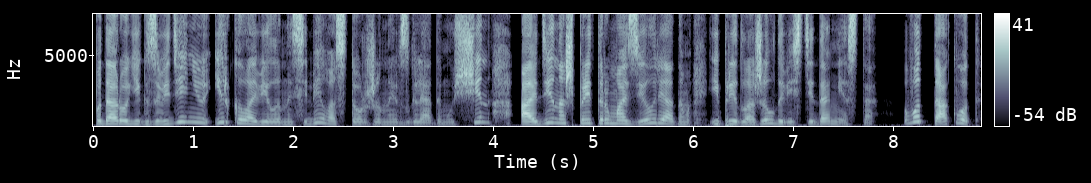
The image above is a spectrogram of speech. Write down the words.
По дороге к заведению Ирка ловила на себе восторженные взгляды мужчин, а один аж притормозил рядом и предложил довести до места. Вот так вот,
